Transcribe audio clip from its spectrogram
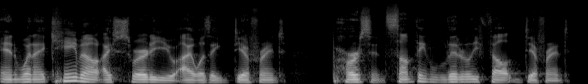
And when I came out, I swear to you, I was a different person. Something literally felt different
